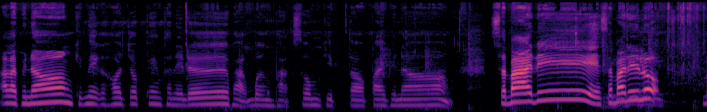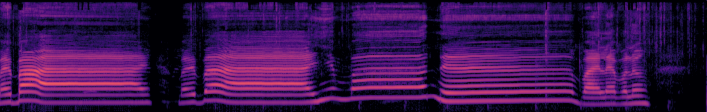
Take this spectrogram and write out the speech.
อะไรพี่น้อง คลิปนี้ก็ขอจบเพียงเท่านี้เด้อผักเบิงผักส้มคลิปต่อไปพี่น้อง สบายดี สบายดีลูกบายบายบายบายยิ้มหวานเนอไปแล้วบะลุงไป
